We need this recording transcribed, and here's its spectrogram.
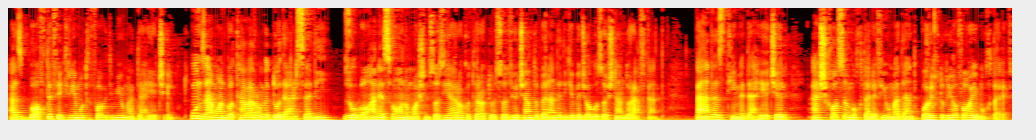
از بافت فکری متفاوتی میومد دهه چل بود. اون زمان با تورم دو درصدی زوباهن اصفهان و ماشینسازی عراق و تراکتورسازی و چند تا برند دیگه به جا گذاشتند و رفتند. بعد از تیم دهه چل اشخاص مختلفی اومدند با ریخت و قیافه های مختلف.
